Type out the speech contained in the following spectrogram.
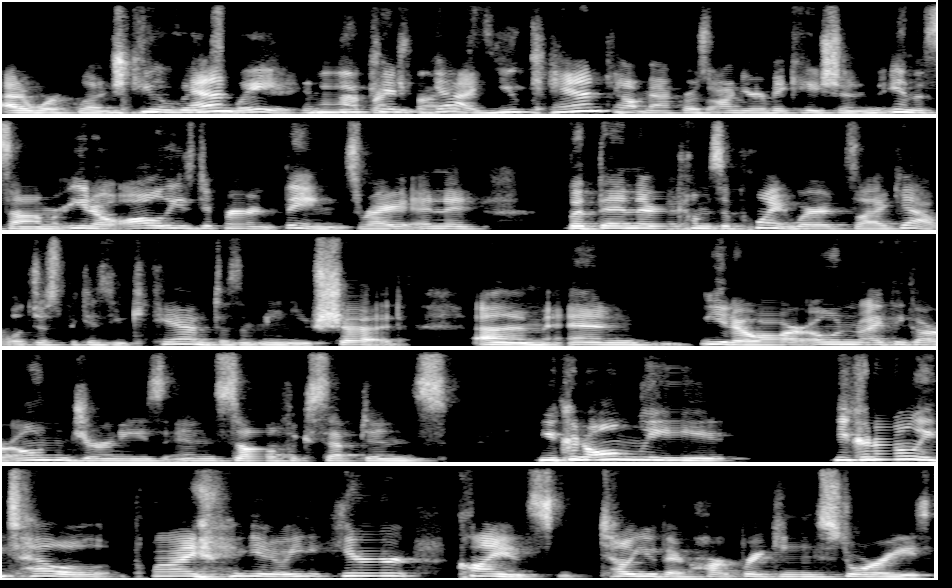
at a work lunch. You, you can wait you can yeah you can count macros on your vacation in the summer you know all these different things right? And then but then there comes a point where it's like yeah well just because you can doesn't mean you should. Um, and you know our own i think our own journeys in self-acceptance you can only you can only tell client you know you hear clients tell you their heartbreaking stories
